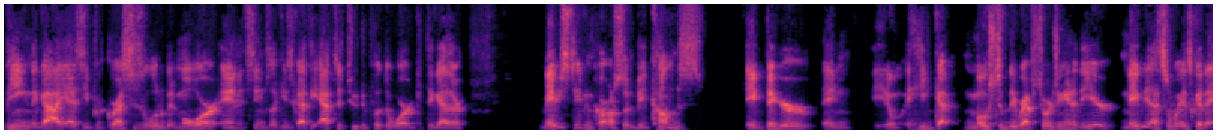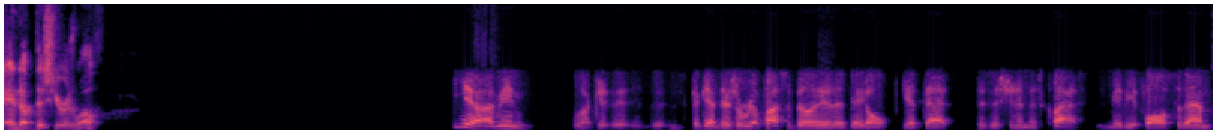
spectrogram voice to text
being the guy as he progresses a little bit more, and it seems like he's got the aptitude to put the work together. Maybe Stephen Carlson becomes a bigger and you know he got most of the reps towards the end of the year. Maybe that's the way it's going to end up this year as well. Yeah, I mean, look, it, it, again, there's a real possibility that they don't get that position in this class. Maybe it falls to them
